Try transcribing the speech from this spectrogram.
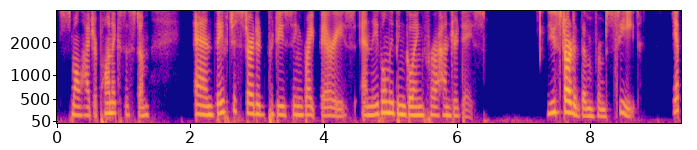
small hydroponic system, and they've just started producing ripe berries, and they've only been going for 100 days. You started them from seed. Yep,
